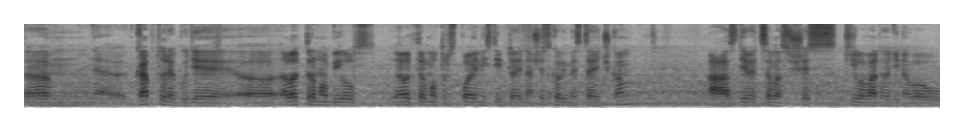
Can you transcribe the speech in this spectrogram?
Um, Capture bude uh, elektromobil, elektromotor spojený s týmto 1.6 ST a s 9,6 kWh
